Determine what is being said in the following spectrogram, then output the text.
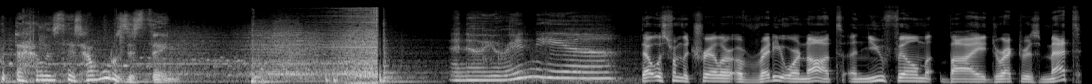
What the hell is this? How old is this thing? I know you're in here. That was from the trailer of Ready or Not, a new film by directors Matt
